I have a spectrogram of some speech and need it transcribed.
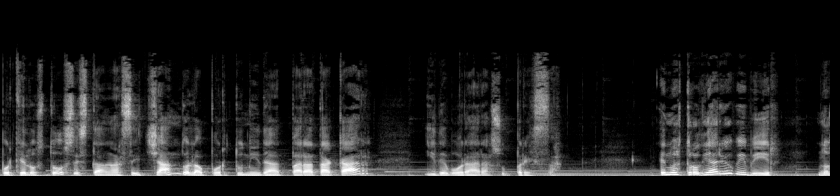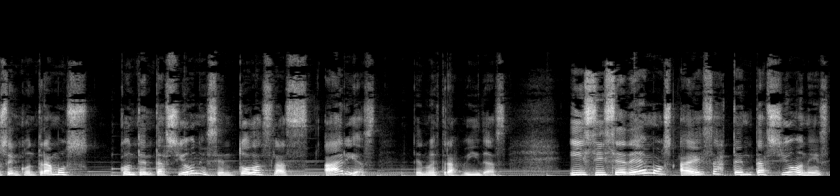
Porque los dos están acechando la oportunidad para atacar y devorar a su presa. En nuestro diario vivir nos encontramos con tentaciones en todas las áreas de nuestras vidas. Y si cedemos a esas tentaciones,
